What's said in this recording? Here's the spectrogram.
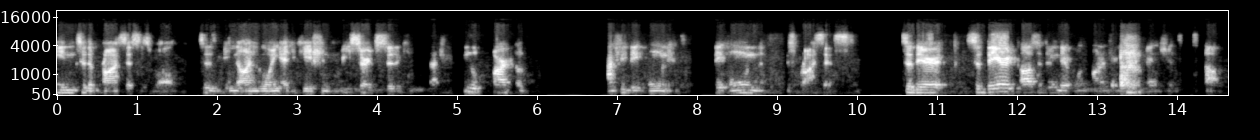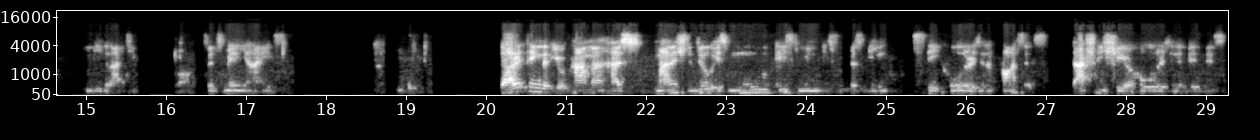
into the process as well. So it's been ongoing education and research so the communities actually feel part of, actually they own it. They own this process. So they're so they're also doing their own monitoring interventions to stop illegal activity. So it's many eyes. The other thing that Iwokrama has managed to do is move these communities from just being stakeholders in the process to actually shareholders in the business.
